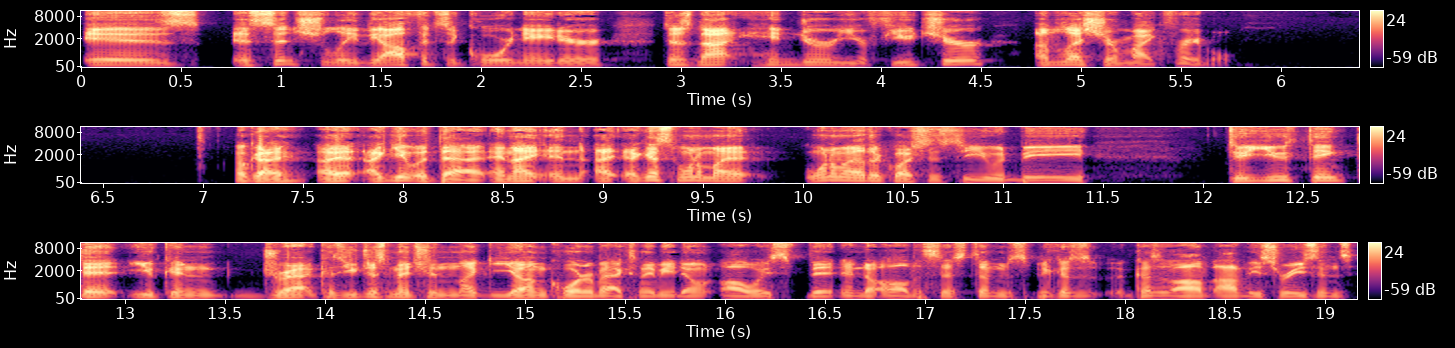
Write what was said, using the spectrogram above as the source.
is essentially the offensive coordinator does not hinder your future unless you're Mike Vrabel. Okay, I, I get with that, and I and I, I, guess one of my one of my other questions to you would be, do you think that you can draft? Because you just mentioned like young quarterbacks maybe don't always fit into all the systems because because of obvious reasons.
